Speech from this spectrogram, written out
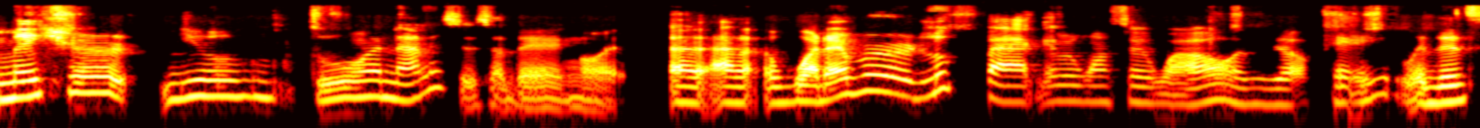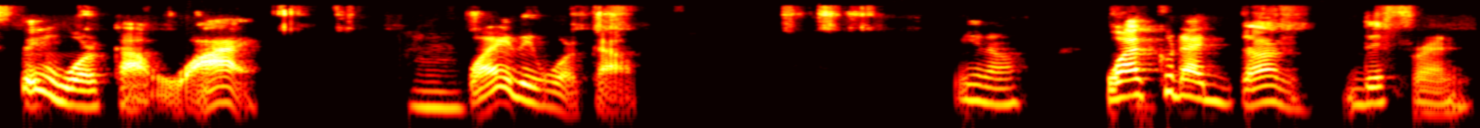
make sure you do analysis at the end of it. Uh, uh, whatever, look back every once in a while and you're okay, well, this didn't work out. Why? Mm, Why it didn't work out? You know, what could I done different?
